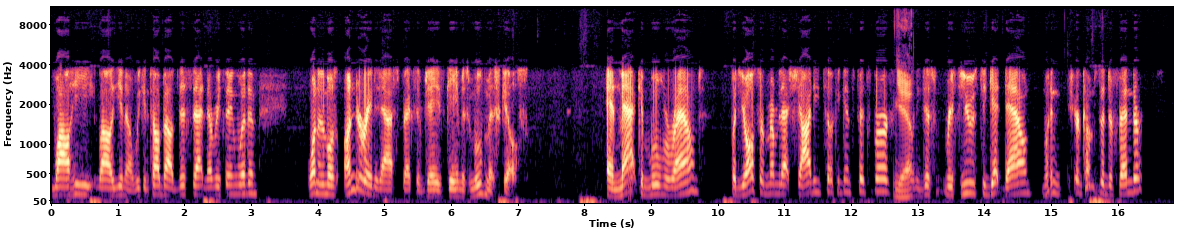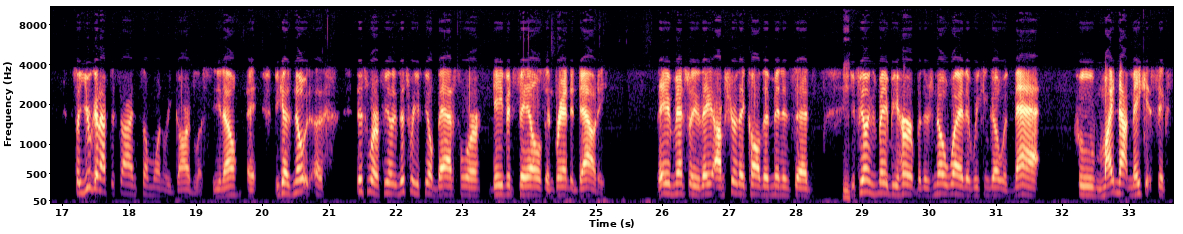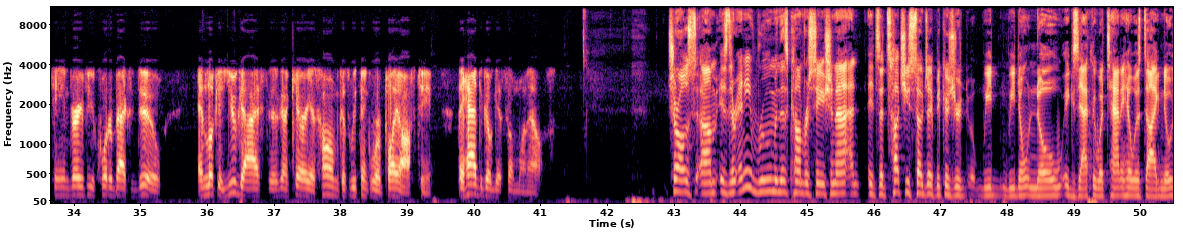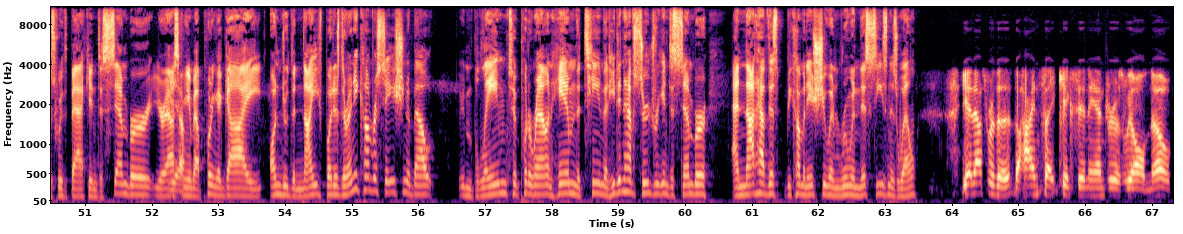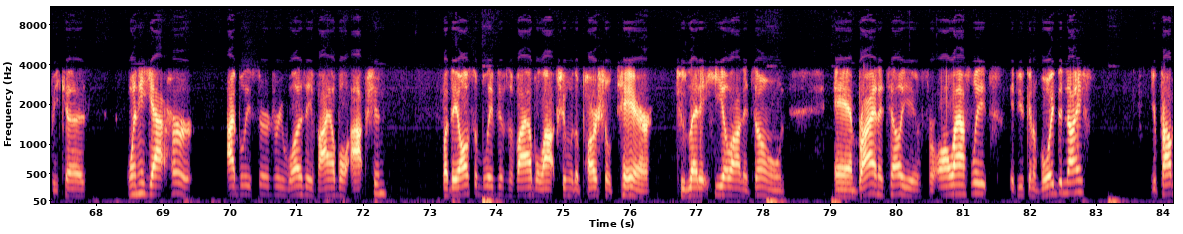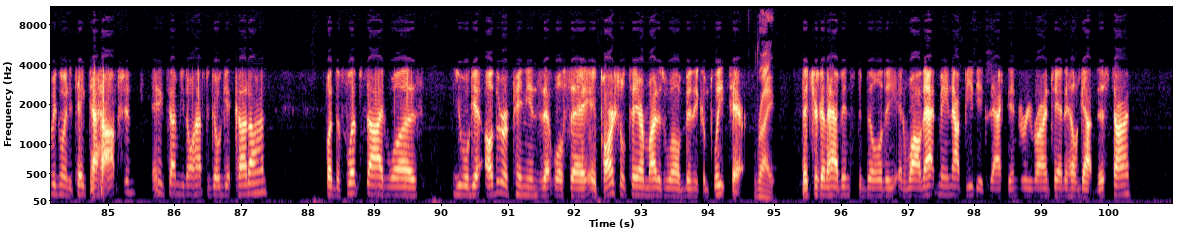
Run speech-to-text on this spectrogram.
while he, while you know, we can talk about this, that, and everything with him. One of the most underrated aspects of Jay's game is movement skills, and Matt can move around. But you also remember that shot he took against Pittsburgh Yeah. when he just refused to get down. When here comes the defender, so you're going to have to sign someone regardless, you know, Eh, because no, uh, this where feel, this is where you feel bad for David Fales and Brandon Doughty. They eventually, they I'm sure they called them in and said, hmm. "Your feelings may be hurt, but there's no way that we can go with Matt, who might not make it 16. Very few quarterbacks do, and look at you guys that are going to carry us home because we think we're a playoff team." They had to go get someone else. Charles, um, is there any room in this conversation? And it's a touchy subject because you're we we don't know exactly what Tannehill was diagnosed with back in December. You're asking Yeah. about putting a guy under the knife, but is there any conversation about blame to put around him, the team, that he didn't have surgery in December and not have this become an issue and ruin this season as well? Yeah, that's where the the hindsight kicks in, Andrew, as we all know, because when he got hurt, I believe surgery was a viable option, but they also believed it was a viable option with a partial tear to let it heal on its own. And Brian, I tell you, for all athletes, if you can avoid the knife, you're probably going to take that option anytime you don't have to go get cut on. But the flip side was you will get other opinions that will say a partial tear might as well have been a complete tear. Right. That you're going to have instability, and while that may not be the exact injury Ryan Tannehill got this time,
